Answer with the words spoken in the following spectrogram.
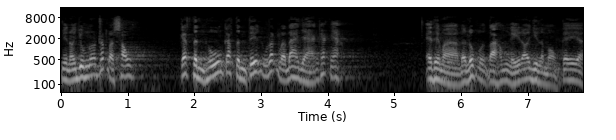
vì nội dung nó rất là sâu. Các tình huống các tình tiết rất là đa dạng khác nhau. Ê thế mà đôi lúc người ta không nghĩ đó như là một cái ờ,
